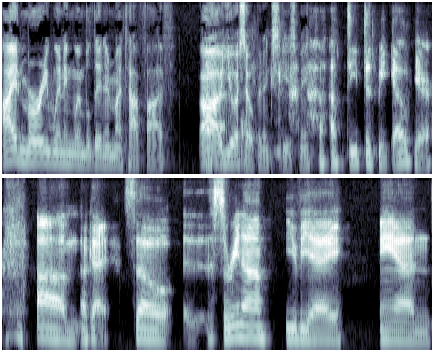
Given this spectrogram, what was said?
I had Murray winning Wimbledon in my top five. Oh, okay. U.S. Open. Excuse me. How deep did we go here? Um, okay, so uh, Serena, UVA, and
